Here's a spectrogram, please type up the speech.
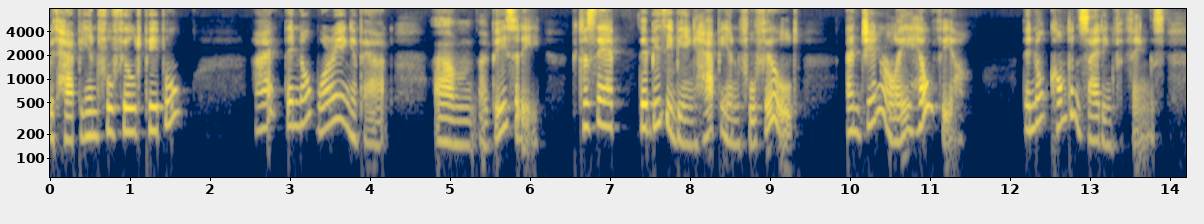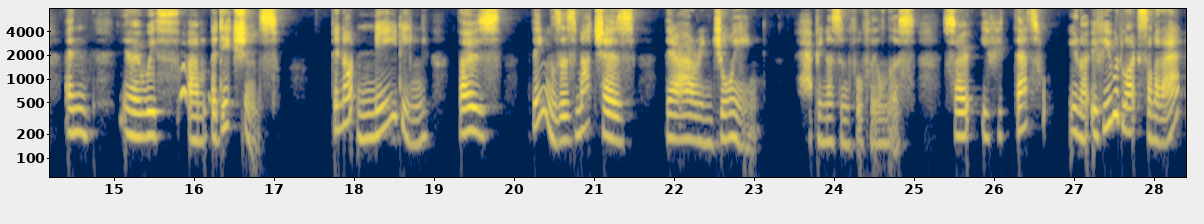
with happy and fulfilled people? They're not worrying about um, obesity because they're they're busy being happy and fulfilled and generally healthier. They're not compensating for things. And, you know, with um, addictions, they're not needing those things as much as they are enjoying happiness and fulfillment. So if that's, you know, if you would like some of that,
